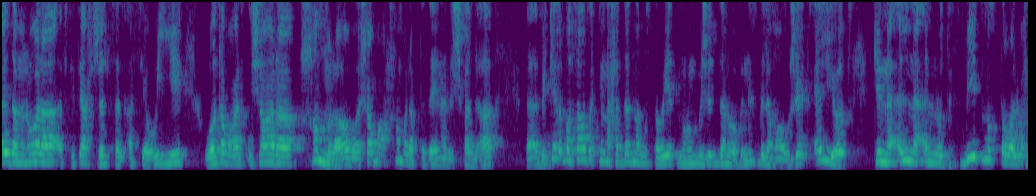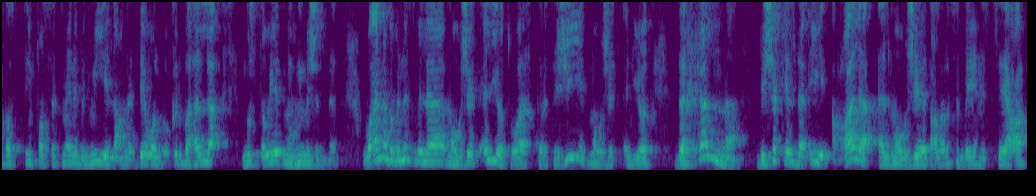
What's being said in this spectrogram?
أيضا من وراء افتتاح جلسة الأسيوية وطبعا إشارة حمراء وشمعة حمراء ابتدينا نشهدها بكل بساطة كنا حددنا مستويات مهمة جدا وبالنسبة لموجات إليوت كنا قلنا إنه تثبيت مستوى ال 61.8% اللي عم نتداول بقربها هلأ مستويات مهمة جدا. وأنا بالنسبة لموجات إليوت واستراتيجية موجات إليوت دخلنا بشكل دقيق على الموجات على رسم بيان الساعة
